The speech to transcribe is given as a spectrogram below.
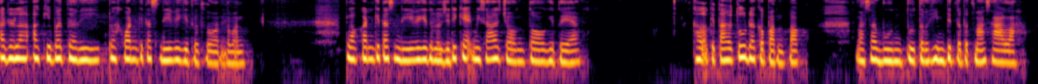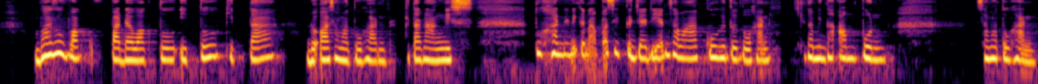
adalah akibat dari pelakuan kita sendiri gitu teman-teman. Pelakuan kita sendiri gitu loh. Jadi kayak misalnya contoh gitu ya. Kalau kita itu udah kepentok masa buntu terhimpit dapat masalah. Baru wak pada waktu itu kita doa sama Tuhan kita nangis. Tuhan ini kenapa sih kejadian sama aku? gitu Tuhan. Kita minta ampun sama Tuhan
